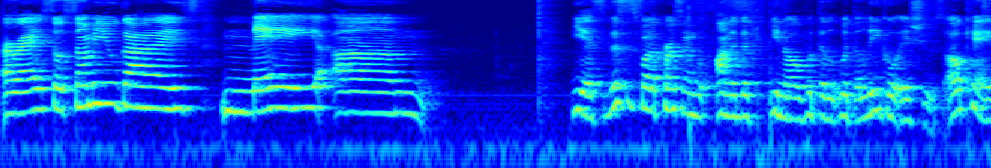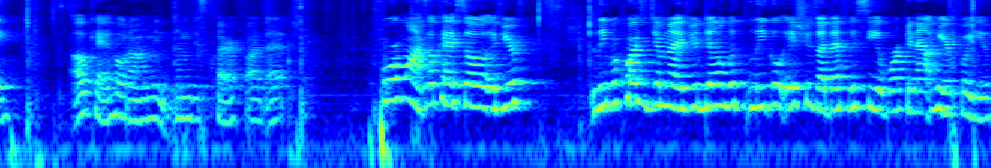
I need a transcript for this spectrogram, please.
All right. So some of you guys may, um, yes, this is for the person on the, you know, with the with the legal issues. Okay. Okay. Hold on. Let me let me just clarify that. Four wands. Okay. So if you're Libra, Course, Gemini, if you're dealing with legal issues, I definitely see it working out here for you.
